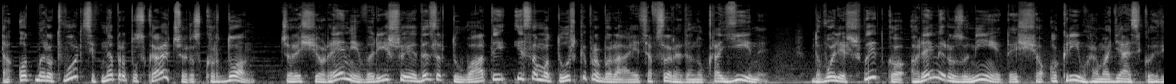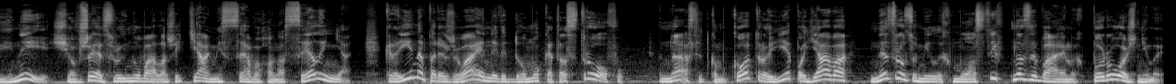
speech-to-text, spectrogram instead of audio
Та от миротворців не пропускають через кордон, через що Ремі вирішує дезертувати і самотужки пробирається всередину країни. Доволі швидко Ремі розуміє те, що окрім громадянської війни, що вже зруйнувала життя місцевого населення, країна переживає невідому катастрофу, наслідком котрої є поява незрозумілих монстрів, називаємих порожніми.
